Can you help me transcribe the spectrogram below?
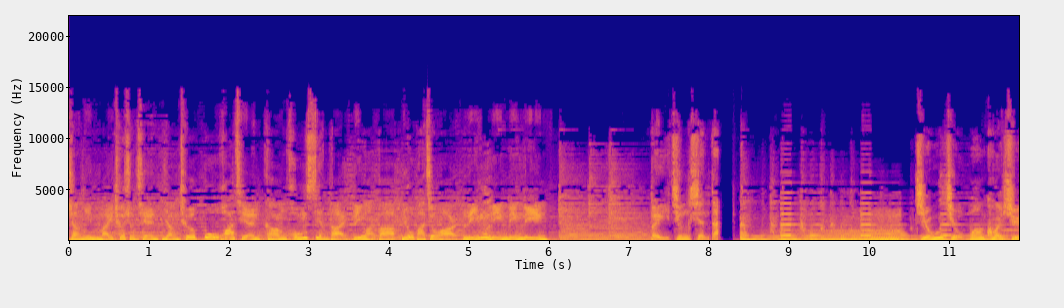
让您买车省钱，养车不花钱。港红现代零二八六八九二零零零零，北京现代九九八快讯。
